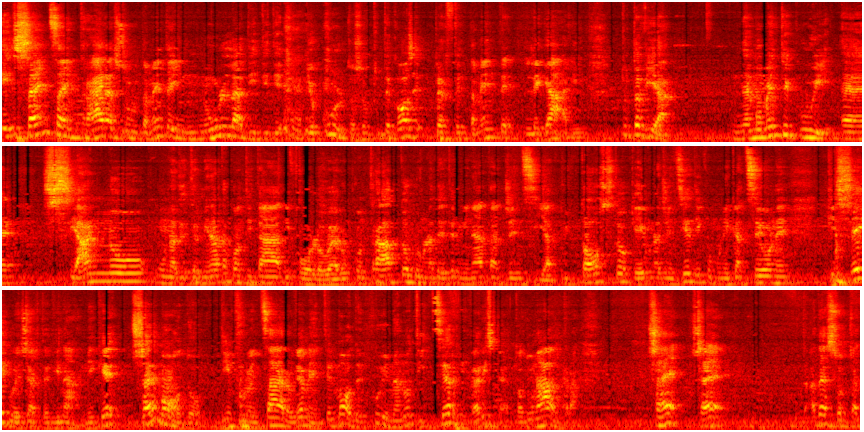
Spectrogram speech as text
e senza entrare assolutamente in nulla di, di, di, occulto, sono tutte cose perfettamente legali. Tuttavia, nel momento in cui eh, si hanno una determinata quantità di follower, un contratto con una determinata agenzia, piuttosto che un'agenzia di comunicazione che segue certe dinamiche, c'è modo di influenzare ovviamente il modo in cui una notizia arriva rispetto ad un'altra. C'è, c'è. Adesso cioè,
